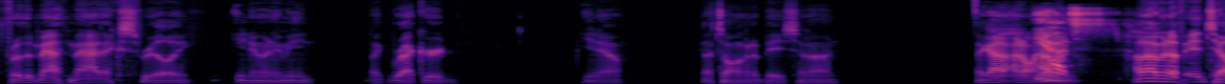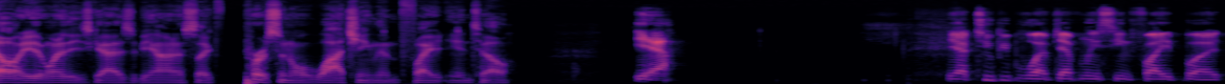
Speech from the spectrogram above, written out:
for the mathematics, really. You know what I mean? Like record, you know, that's all I'm gonna base it on. Like I, I don't Yeah, have it's- I don't have enough intel on either one of these guys to be honest. Like personal watching them fight intel. Yeah. Yeah, two people who I've definitely seen fight, but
